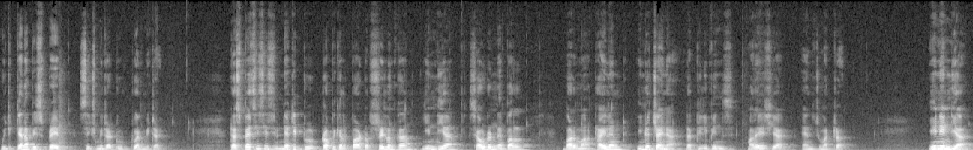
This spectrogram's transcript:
with canopy spread 6 meter to 12 meter. The species is native to tropical part of Sri Lanka, India, southern Nepal, Burma, Thailand, Indochina, the Philippines, Malaysia, and Sumatra. In India,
